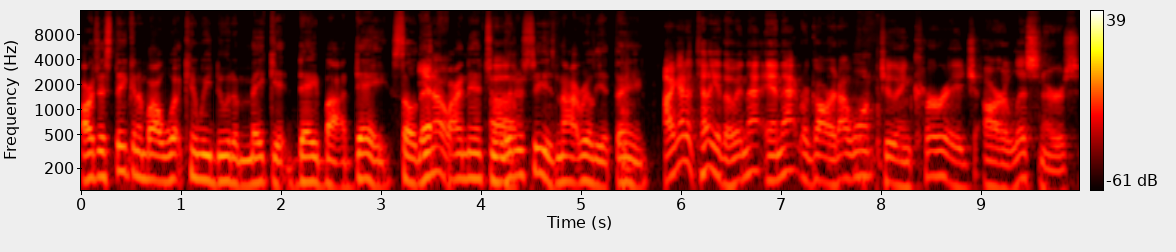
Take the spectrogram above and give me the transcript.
are just thinking about what can we do to make it day by day. So that know, financial uh, literacy is not really a thing. I got to tell you though, in that in that regard, I want to encourage our listeners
